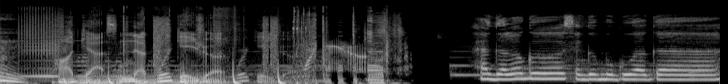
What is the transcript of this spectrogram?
Podcast Network Asia. Network Asia. Haga logo, segemu guaga.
